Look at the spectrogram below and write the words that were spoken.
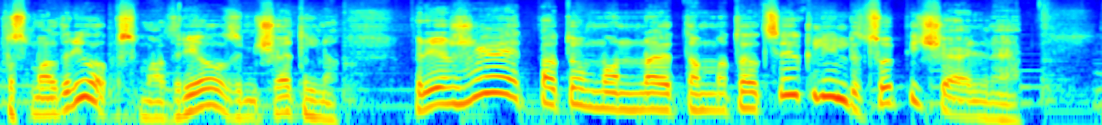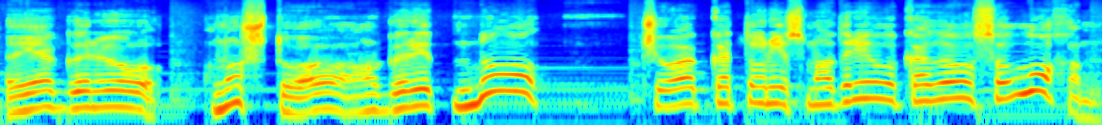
посмотрел, посмотрел, замечательно. Приезжает потом он на этом мотоцикле, лицо печальное. Я говорю, ну что? Он говорит, ну, чувак, который смотрел, оказался лохом.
